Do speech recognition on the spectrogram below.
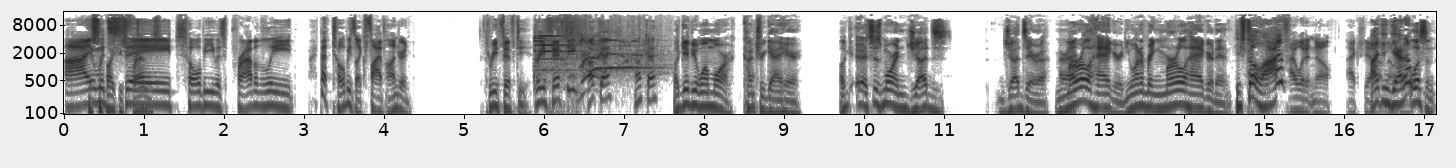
I would like he's say Toby was probably. I bet Toby's like 500. Three fifty. 350? Okay. Okay. I'll give you one more country guy here. I'll, this is more in Judd's Judd's era. right. Merle Haggard. You want to bring Merle Haggard in? He's still alive? I wouldn't know. Actually, I don't can know. get him. Listen,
